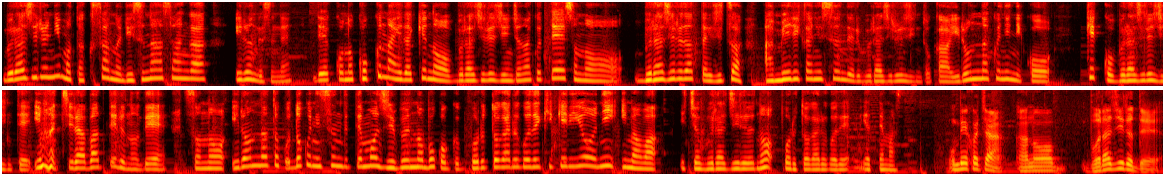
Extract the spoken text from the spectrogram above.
ブラジルにもたくさんのリスナーさんがいるんですねでこの国内だけのブラジル人じゃなくてそのブラジルだったり実はアメリカに住んでるブラジル人とかいろんな国にこう結構ブラジル人って今散らばってるので、そのいろんなとこ、どこに住んでても自分の母国ポルトガル語で聞けるように、今は一応ブラジルのポルトガル語でやってます。梅子ちゃんあのブラジルで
